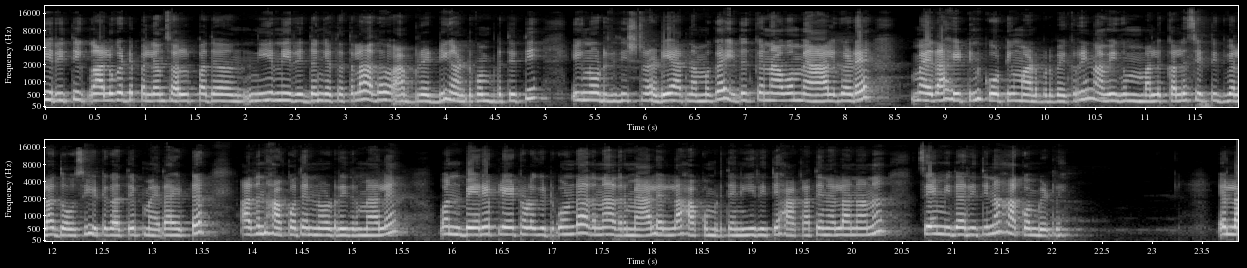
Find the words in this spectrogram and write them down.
ಈ ರೀತಿ ಆಲೂಗಡ್ಡೆ ಪಲ್ಯ ಒಂದು ಸ್ವಲ್ಪ ಅದು ನೀರು ನೀರು ಇದ್ದಂಗೆ ಇರ್ತೈತಲ್ಲ, ಅದು ಆ ಬ್ರೆಡ್ಡಿಗೆ ಅಂಟ್ಕೊಂಡ್ಬಿಡ್ತೈತಿ. ಈಗ ನೋಡ್ರಿ, ಇದಿಷ್ಟು ರೆಡಿ ಆಯ್ತು ನಮಗೆ. ಇದಕ್ಕೆ ನಾವು ಮ್ಯಾಲ್ಗಡೆ ಮೈದಾ ಹಿಟ್ಟಿನ ಕೋಟಿಂಗ್ ಮಾಡಿಬಿಡ್ಬೇಕು ರೀ ನಾವೀಗ ಮಲ್ ಕಲಸಿಟ್ಟಿದ್ವಲ್ಲ ದೋಸೆ ಹಿಟ್ಟಿಗತ್ತೆ ಮೈದಾ ಹಿಟ್ಟು, ಅದನ್ನು ಹಾಕೋತೇನೆ ನೋಡ್ರಿ ಇದ್ರ ಮೇಲೆ ಒಂದು ಬೇರೆ ಪ್ಲೇಟ್ ಒಳಗೆ ಇಟ್ಕೊಂಡು ಅದನ್ನು ಅದ್ರ ಮ್ಯಾಲೆಲ್ಲ ಹಾಕೊಂಡ್ಬಿಡ್ತೇನೆ ಈ ರೀತಿ ಹಾಕತ್ತೇನೆಲ್ಲ ನಾನು. ಸೇಮ್ ಇದೇ ರೀತಿನ ಹಾಕೊಂಬಿಡ್ರಿ. ಎಲ್ಲ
